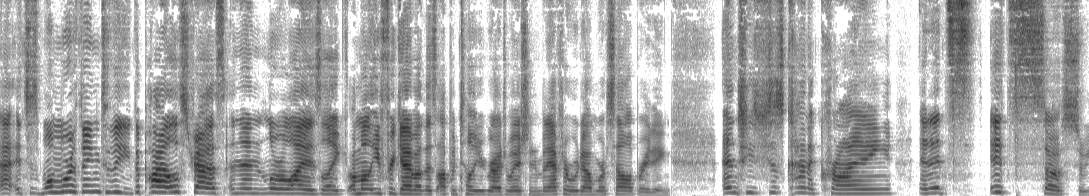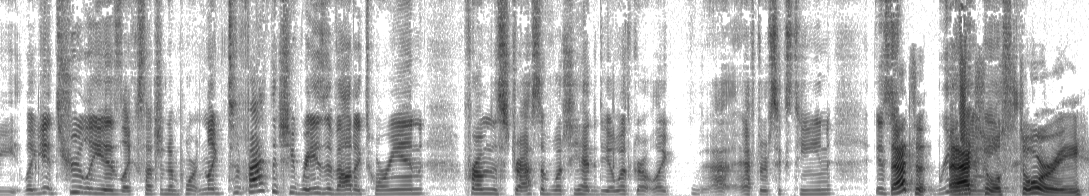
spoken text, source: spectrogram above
uh, it's just one more thing to the the pile of stress." And then Lorelai is like, "I'm gonna let you forget about this up until your graduation, but after we're done, we're celebrating." And she's just kind of crying, and it's it's so sweet. Like it truly is like such an important like the fact that she raised a valedictorian from the stress of what she had to deal with, grow like a- after 16, is That's a, really an actual amazing. story.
